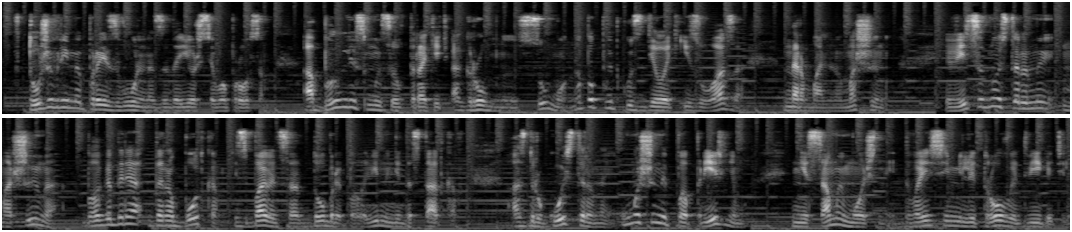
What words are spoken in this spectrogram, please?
В то же время произвольно задаешься вопросом, а был ли смысл тратить огромную сумму на попытку сделать из УАЗа нормальную машину? Ведь с одной стороны машина, благодаря доработкам, избавится от доброй половины недостатков, а с другой стороны у машины по-прежнему не самый мощный 2,7-литровый двигатель,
